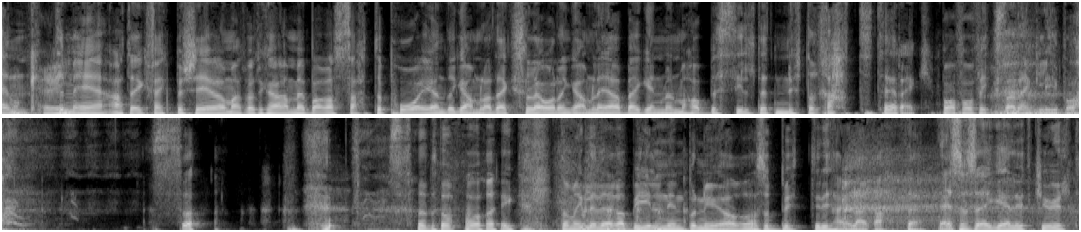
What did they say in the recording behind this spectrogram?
endte okay. med at jeg fikk beskjed om at vet du hva, vi bare satte på igjen det gamle dekselet og den gamle airbagen, men vi har bestilt et nytt ratt til deg, bare for å fikse den glipa. Så, så da får jeg Da må jeg levere bilen inn på nyåret, og så bytter de hele rattet. Det syns jeg er litt kult,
